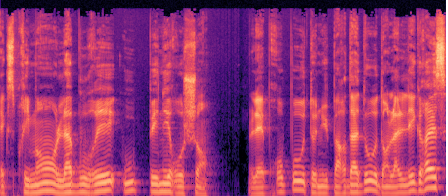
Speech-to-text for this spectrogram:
exprimant labourer ou peiner au champ. Les propos tenus par Dado dans l'allégresse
